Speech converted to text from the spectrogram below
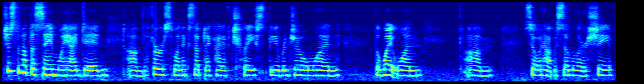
just about the same way I did um, the first one, except I kind of traced the original one, the white one, um, so it would have a similar shape.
